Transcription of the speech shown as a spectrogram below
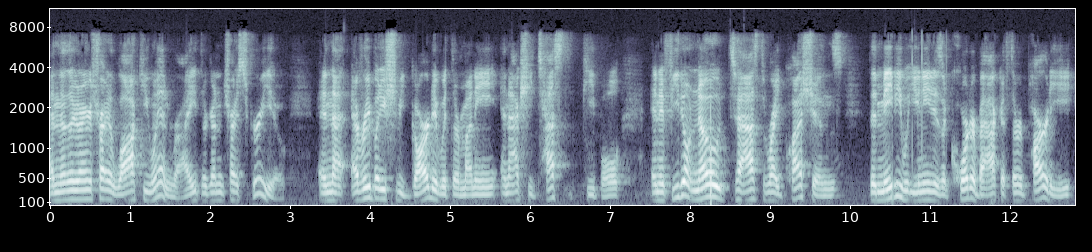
And then they're going to try to lock you in, right? They're going to try to screw you. And that everybody should be guarded with their money and actually test people. And if you don't know to ask the right questions, then maybe what you need is a quarterback, a third party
